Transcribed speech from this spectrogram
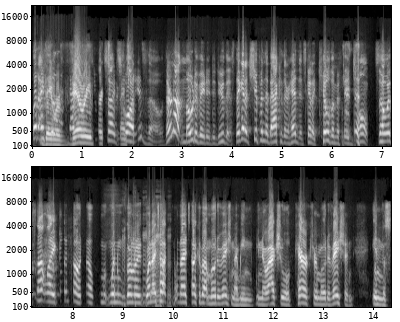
But I they feel were like very, very Suicide. Squad is though. They're not motivated to do this. They got a chip in the back of their head that's gonna kill them if they don't. so it's not like No, no. When when I, when I talk when I talk about motivation, I mean you know actual character motivation in the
